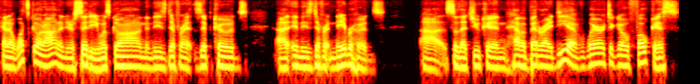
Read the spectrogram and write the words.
kind of what's going on in your city, what's going on in these different zip codes, uh, in these different neighborhoods, uh, so that you can have a better idea of where to go focus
